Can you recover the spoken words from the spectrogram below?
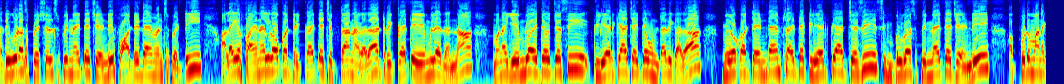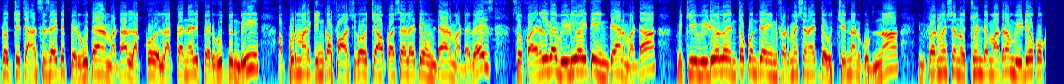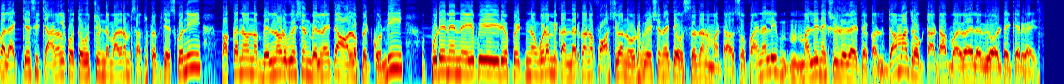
అది కూడా స్పెషల్ స్పిన్ అయితే చేయండి ఫార్టీ డైమండ్స్ పెట్టి. అలాగే ఫైనల్గా ఒక ట్రిక్ అయితే చెప్తాను కదా? ట్రిక్ అయితే ఏం లేదన్నా. మన గేమ్లో అయితే వచ్చేసి క్లియర్ క్యాచ్ అయితే ఉంటుంది కదా? మీరు ఒక టెన్ టైమ్స్ అయితే క్లియర్ క్యాచ్ చేసి సింపుల్గా స్పిన్ అయితే చేయండి. అప్పుడు మనకి వచ్చే ఛాన్సెస్ అయితే పెరుగుతాయి అనమాట లక్ లక్ అనేది పెరుగుతుంది. అప్పుడు మనకి ఇంకా ఫాస్ట్గా వచ్చే అవకాశాలు అయితే ఉంటాయి అనమాట గైస్. సో ఫైనల్గా వీడియో అయితే ఇంతే అనమాట మీకు ఈ వీడియోలో ఎంతో కొంచెం ఇన్ఫర్మేషన్ అయితే వచ్చింది అనుకుంటున్నా. ఇన్ఫర్మేషన్ వచ్చుంటే మాత్రం వీడియోకి ఒక లైక్ చేసి ఛానల్ కొత్త వచ్చుంటే మాత్రం సబ్స్క్రైబ్ చేసుకొని పక్కనే ఉన్న బెల్ నోటిఫికేషన్ బెల్ అయితే ఆన్లో పెట్టుకోండి. అప్పుడే నేను ఏ వీడియో పెట్టినా కూడా మీకు అందరికన్నా ఫాస్ట్గా నోటిఫికేషన్ అయితే వస్తుంది అనమాట సో ఫైనలీ మళ్ళీ నెక్స్ట్ వీడియోలో అయితే కలుద్దాం. మాత్రం ఒక ta-ta bye bye love you all take care guys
